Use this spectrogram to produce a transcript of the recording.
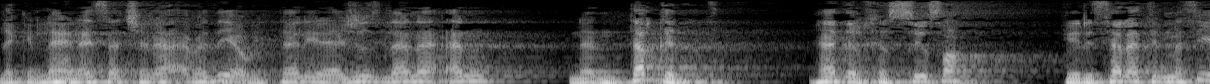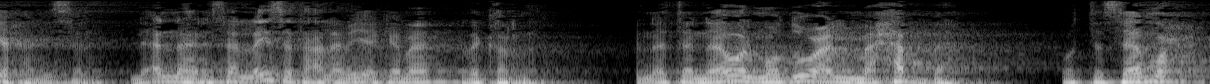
لكن لها ليست شريعة أبدية وبالتالي لا يجوز لنا أن ننتقد هذه الخصيصة في رسالة المسيح عليه السلام لأنها رسالة ليست عالمية كما ذكرنا. نتناول موضوع المحبة والتسامح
